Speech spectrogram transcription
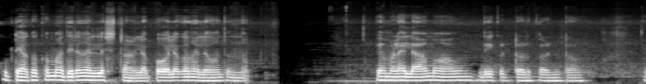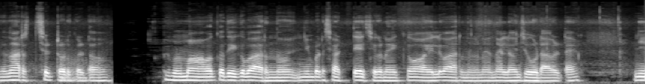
കുട്ടികൾക്കൊക്കെ മധുരം നല്ല ഇഷ്ടമാണല്ലോ അപ്പോൾ ഓലൊക്കെ നല്ലോണം തിന്നും. ഇപ്പം നമ്മളെല്ലാ മാവും ഇതേക്ക് ഇട്ട് കൊടുക്കണം കേട്ടോ ഇത് നിറച്ചിട്ട് കൊടുക്കാം കേട്ടോ നമ്മൾ മാവൊക്കെ ഇതിലേക്ക് വാർന്നു. ഇനി ഇവിടെ ചട്ടി വെച്ചിക്കണേക്ക് ഓയിൽ വാർന്നിക്കണ. നല്ലോണം ചൂടാവട്ടെ. ഇനി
